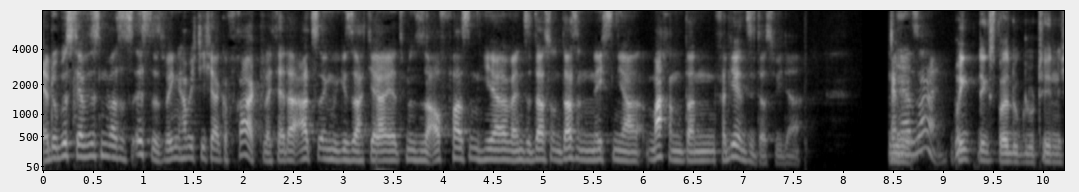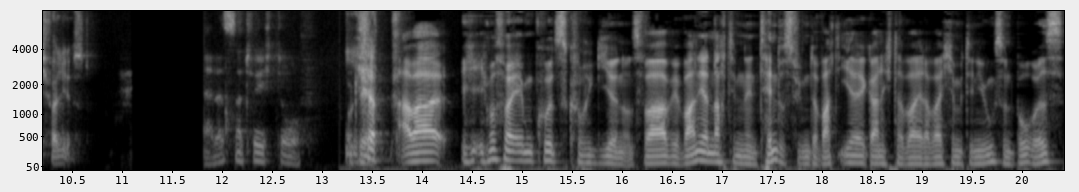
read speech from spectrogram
Ja, du musst ja wissen, was es ist. Deswegen habe ich dich ja gefragt. Vielleicht hat der Arzt irgendwie gesagt, ja, jetzt müssen sie aufpassen hier, wenn sie das und das im nächsten Jahr machen, dann verlieren sie das wieder. Kann Nee. ja sein. Bringt nichts, weil du Gluten nicht verlierst. Ja, das ist natürlich doof. Okay, Ja. aber ich, ich muss mal eben kurz korrigieren. Und zwar, wir waren ja nach dem Nintendo-Stream, da wart ihr ja gar nicht dabei, da war ich ja mit den Jungs und Boris,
